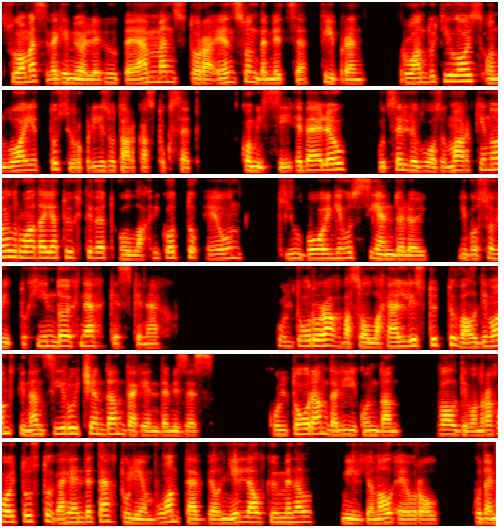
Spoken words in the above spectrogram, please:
Suomessa vähimyölle HPM, Stora Enson ja Metsä Fibren. Ruandutilois on luojettu surpriisutarkastukset. Komissio epäilyy, kun selluloosimarkkinoilla ruodajat yhtiöt olla rikottu EUn kilpoigevussiendölöi, ivo sovittu hindoihnäh keskenäh. Kulttuururahvas olla hällistytty valtivon finanssiiruitsendan vähentämisessä. Kulttuuran ja liikundan valtivon rahoitusta vähennetään tulien vuon täyvel 40 miljoonal eurolla, kuten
